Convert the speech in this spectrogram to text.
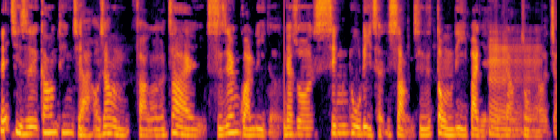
哎、欸，其实刚刚听起来好像反而在时间管理的，应该说心路历程上，其实动力扮演一个非常重要的角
